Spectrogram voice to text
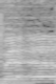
met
